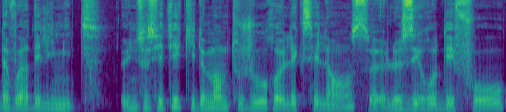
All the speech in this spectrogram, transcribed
d'avoir des limites une société qui demande toujours euh, l'excellence, euh, le zéro défaut,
